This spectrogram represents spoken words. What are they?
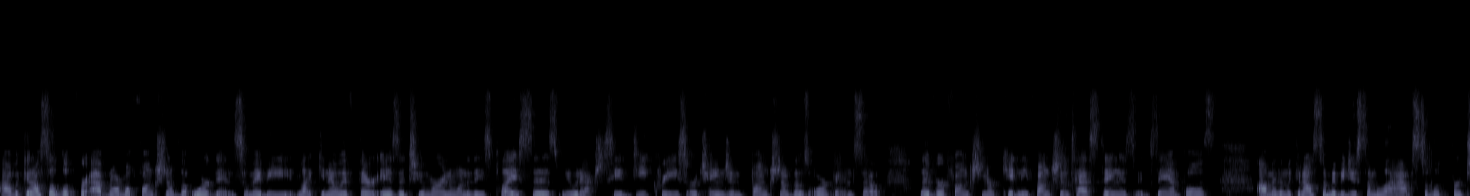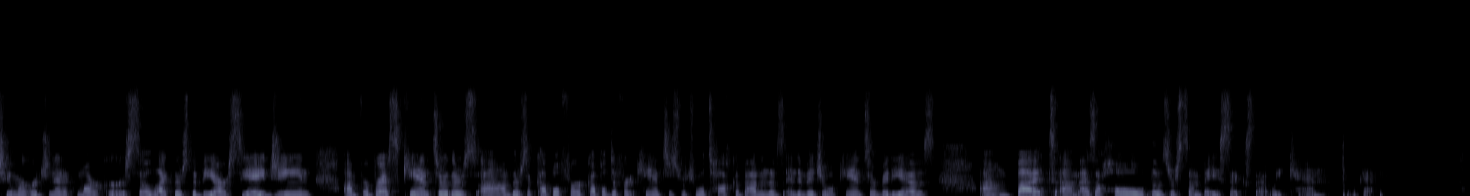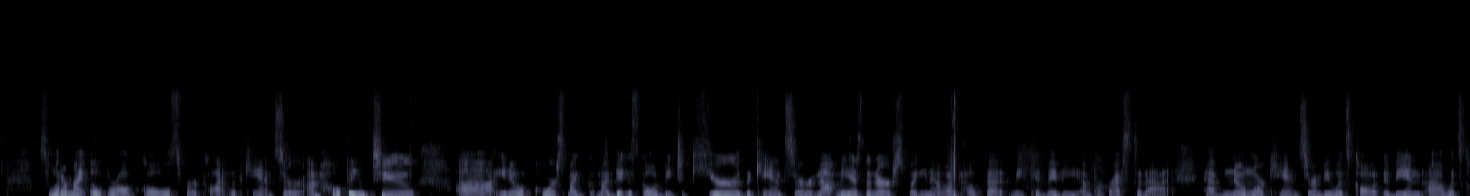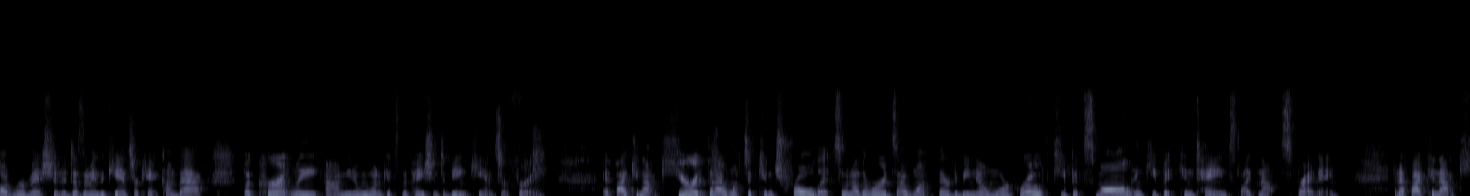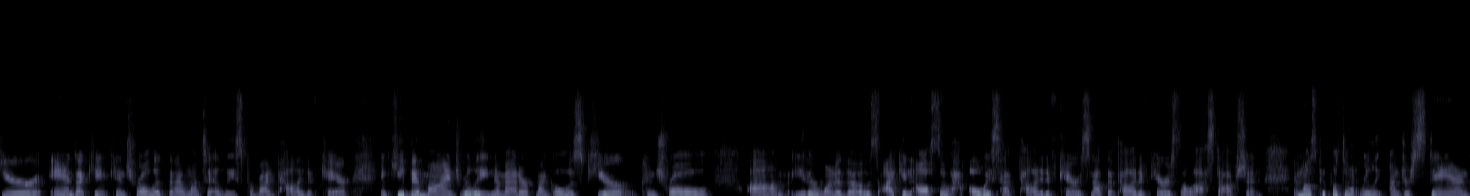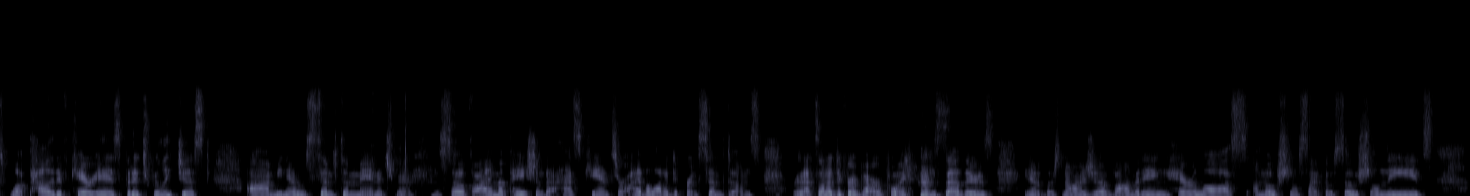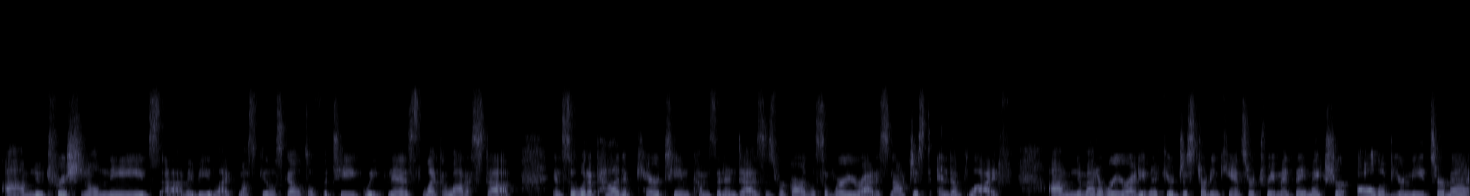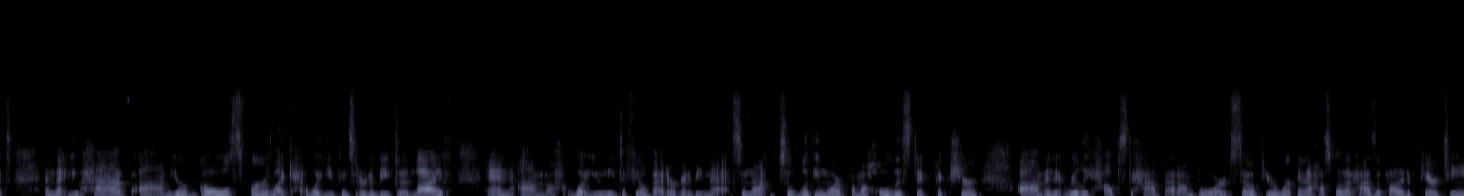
Uh, we can also look for abnormal function of the organs. So maybe like, you know, if there is a tumor in one of these places, we would actually see a decrease or change in function of those organs. So liver function or kidney function testing is examples. Um, and then we can also maybe do some labs to look for tumor or genetic markers. So like there's the BRCA gene um, for breast cancer. There's, um, there's a couple for a couple different cancers, which we'll talk about in those individual cancer videos. Um, but um, as a whole, those are some basics that we can look at. So, what are my overall goals for a client with cancer? I'm hoping to, uh, you know, of course, my my biggest goal would be to cure the cancer. Not me as the nurse, but you know, I'd hope that we could maybe um, progress to that, have no more cancer, and be what's called be in uh, what's called remission. It doesn't mean the cancer can't come back, but currently, um, you know, we want to get to the patient to being cancer free if I cannot cure it, then I want to control it. So, in other words, I want there to be no more growth, keep it small, and keep it contained, like not spreading. And if I cannot cure and I can't control it, then I want to at least provide palliative care. And keep in mind, really, no matter if my goal is cure, control, um, either one of those, I can also always have palliative care. It's not that palliative care is the last option. And most people don't really understand what palliative care is, but it's really just, um, you know, symptom management. So if I'm a patient that has cancer, I have a lot of different symptoms, or that's on a different PowerPoint. so there's, you know, there's nausea, vomiting, hair loss, emotional psychosocial needs needs, um, nutritional needs, uh, maybe like musculoskeletal fatigue, weakness, like a lot of stuff. And so, what a palliative care team comes in and does is, regardless of where you're at, it's not just end of life. Um, no matter where you're at, even if you're just starting cancer treatment, they make sure all of your needs are met and that you have um, your goals for like what you consider to be good life and um, what you need to feel better are going to be met. So, not to looking more from a holistic picture, um, and it really helps to have that on board. So, if you're working at a hospital that has a palliative care team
